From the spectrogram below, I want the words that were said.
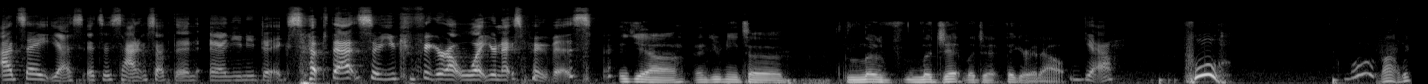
I'd say yes, it's a sign of something, and you need to accept that so you can figure out what your next move is. Yeah, and you need to live legit, legit figure it out. yeah. Whew. Woo. Wow, we,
